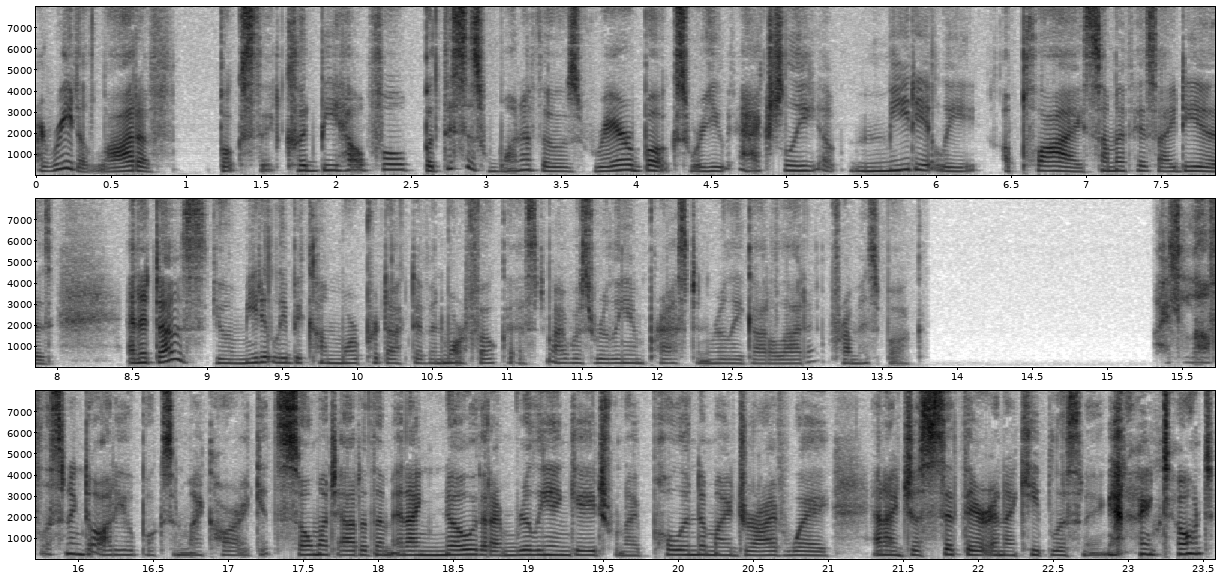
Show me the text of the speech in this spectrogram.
I read a lot of books that could be helpful, but this is one of those rare books where you actually immediately apply some of his ideas. And it does. You immediately become more productive and more focused. I was really impressed and really got a lot from his book. I love listening to audiobooks in my car. I get so much out of them and I know that I'm really engaged when I pull into my driveway and I just sit there and I keep listening. I don't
